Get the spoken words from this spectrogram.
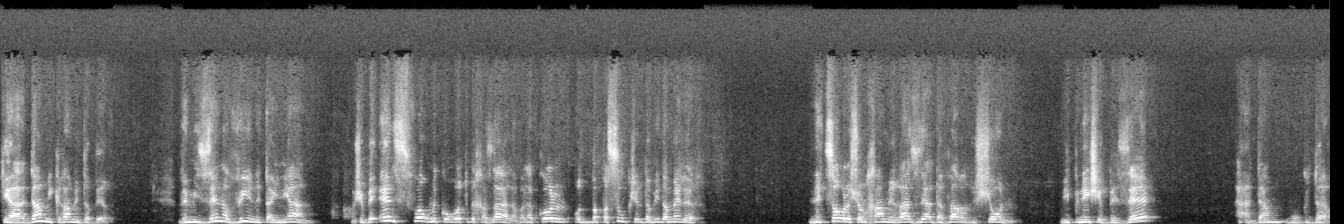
כי האדם נקרא מדבר. ומזה נבין את העניין, שבאין ספור מקורות בחז"ל, אבל הכל עוד בפסוק של דוד המלך, נצור לשונך מרע זה הדבר הראשון, מפני שבזה האדם מוגדר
